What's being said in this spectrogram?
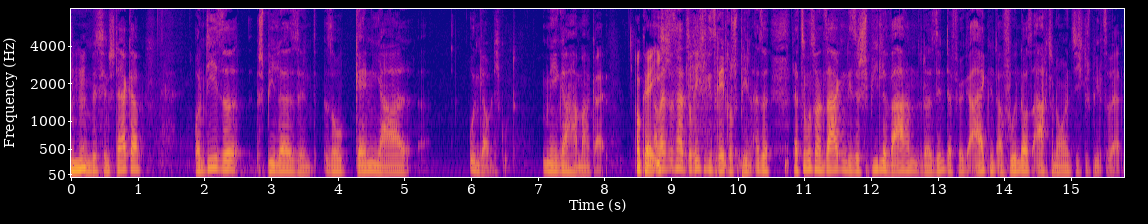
ein bisschen stärker. Und diese Spiele sind so genial, unglaublich gut. Mega hammergeil. Okay, Aber es ist halt so richtiges Retro-Spielen. Also dazu muss man sagen, diese Spiele waren oder sind dafür geeignet, auf Windows 98 gespielt zu werden.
